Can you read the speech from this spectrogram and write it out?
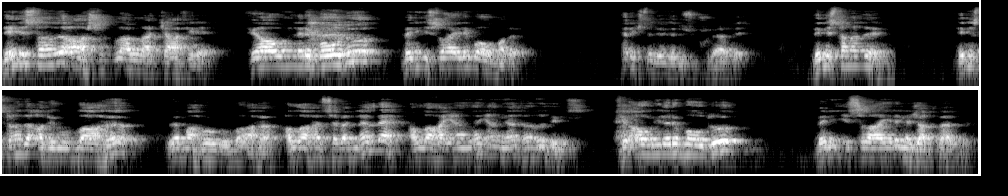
Deniz tanıdı aşıklarla kafiri. Firavunları boğdu, Beni İsrail'i boğmadı. Her ikisi de denize düşmüşlerdi. Deniz tanıdı. Deniz tanıdı Adullah'ı ve Mahbubullah'ı. Allah'ı sevenlerle Allah'a inananlar yanmayan tanıdı deniz. Firavunileri boğdu, Beni İsrail'e necat verdi.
